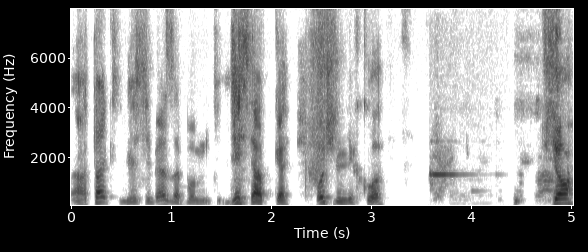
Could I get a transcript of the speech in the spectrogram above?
А так для себя запомните. Десятка. Очень легко. Все.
